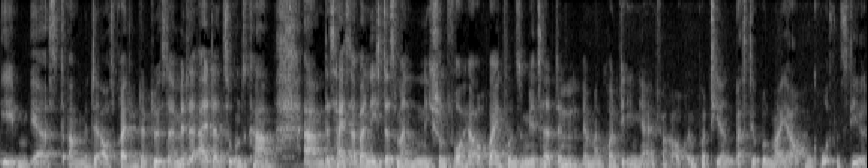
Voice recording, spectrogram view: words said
eben erst ähm, mit der Ausbreitung der Klöster im Mittelalter zu uns kam. Ähm, das heißt aber nicht, dass man nicht schon vorher auch Wein konsumiert hat, denn mhm. man konnte ihn ja einfach auch importieren, was die Römer ja auch im großen Stil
